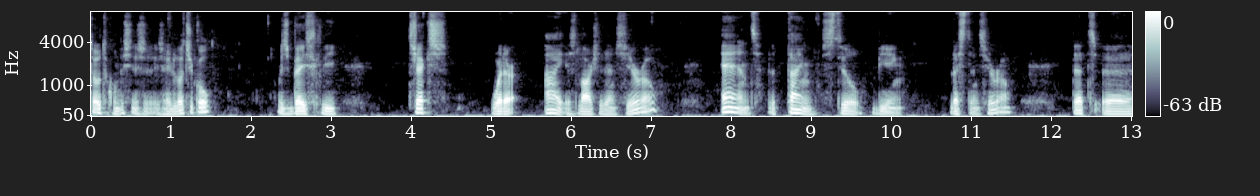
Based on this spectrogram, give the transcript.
total condition is, is a logical, which basically checks whether i is larger than zero and the time still being less than zero, that uh,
